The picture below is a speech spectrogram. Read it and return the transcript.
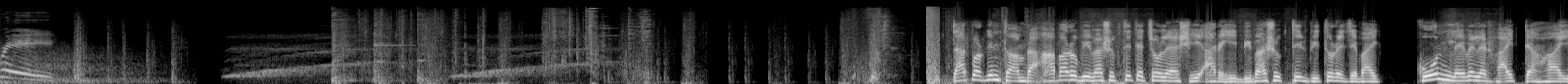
spree. তারপর কিন্তু আমরা আবারও বিবাহ শক্তিতে চলে আসি আর এই বিবাহ শক্তির ভিতরে যে ভাই কোন লেভেলের ফাইটটা হয়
